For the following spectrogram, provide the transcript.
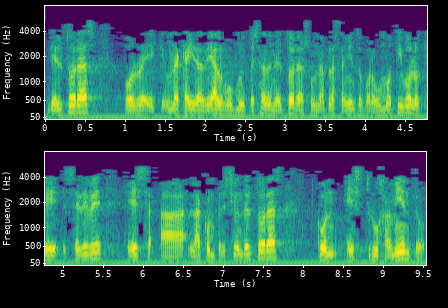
del tórax por una caída de algo muy pesado en el tórax o un aplastamiento por algún motivo, lo que se debe es a la compresión del tórax con estrujamiento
